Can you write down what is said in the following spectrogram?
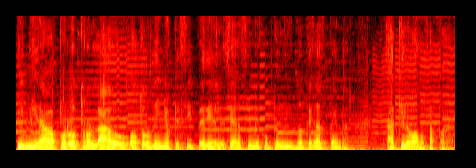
y miraba por otro lado otro niño que sí pedía, le decía, sí, me pedí, no tengas pena, aquí lo vamos a pagar.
